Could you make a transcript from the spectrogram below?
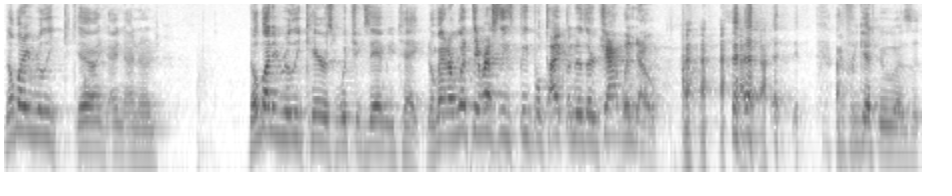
Nobody really, yeah, I, I know. Nobody really cares which exam you take, no matter what the rest of these people type into their chat window. I forget who was it.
